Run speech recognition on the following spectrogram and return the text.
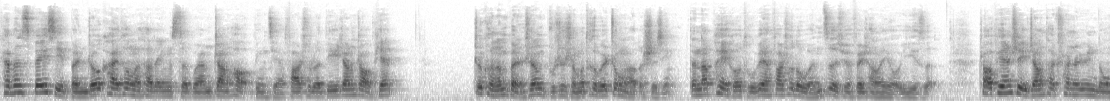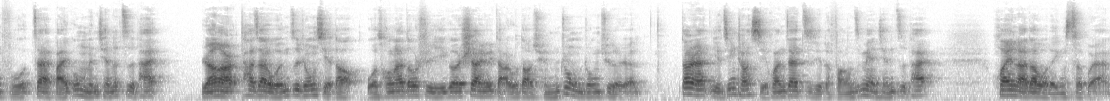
Kevin Spacey 本周开通了他的 Instagram 账号，并且发出了第一张照片。这可能本身不是什么特别重要的事情，但他配合图片发出的文字却非常的有意思。照片是一张他穿着运动服在白宫门前的自拍。然而，他在文字中写道：“我从来都是一个善于打入到群众中去的人，当然也经常喜欢在自己的房子面前自拍。欢迎来到我的 Instagram。”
